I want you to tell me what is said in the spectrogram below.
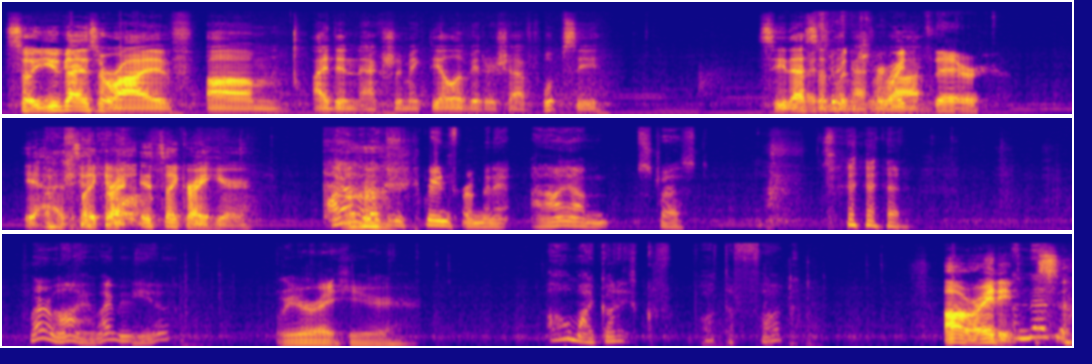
So you guys arrive. Um, I didn't actually make the elevator shaft. Whoopsie. See, that's I the assume thing I it's right forgot. there. Yeah, it's like right. It's like right here. I haven't looked at the screen for a minute, and I am stressed. Where am I? Am I even here? We're right here. Oh my god, it's cr- what the fuck? Alrighty. And then- so-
